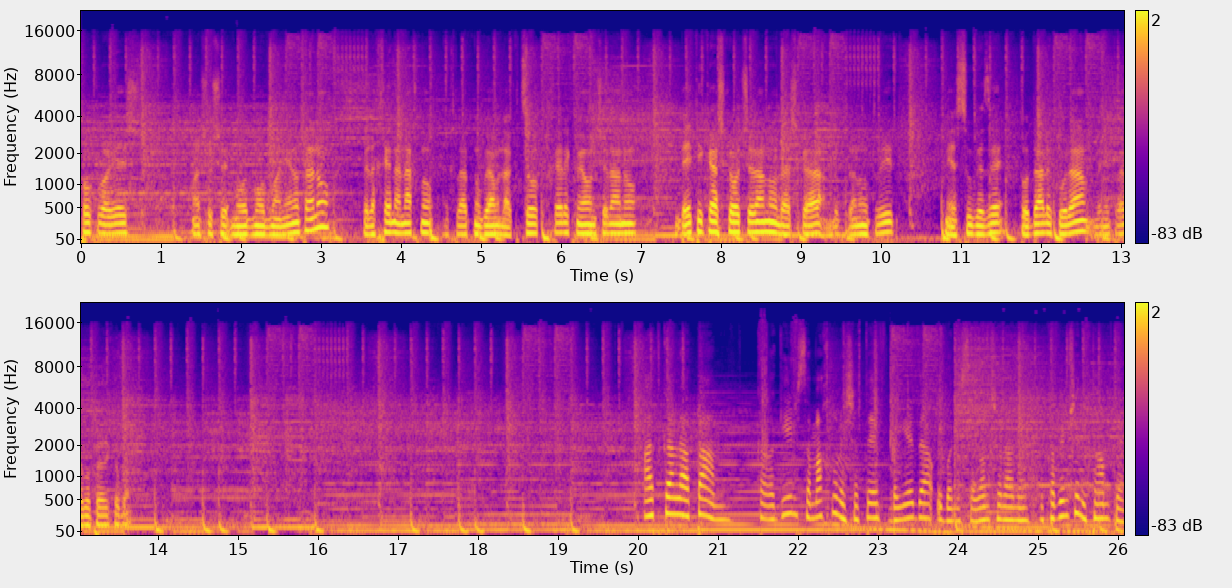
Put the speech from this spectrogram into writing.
פה כבר יש משהו שמאוד מאוד מעניין אותנו. ולכן אנחנו החלטנו גם להקצות חלק מההון שלנו בתיק ההשקעות שלנו להשקעה בקרנות ריט מהסוג הזה. תודה לכולם ונתראה בפרק הבא. עד כאן להפעם. כרגיל, שמחנו לשתף בידע ובניסיון שלנו, מקווים שנתרמתם.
